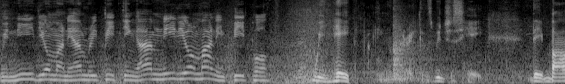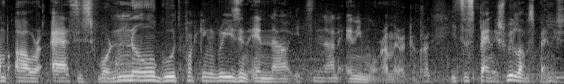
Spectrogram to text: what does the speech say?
We need your money. I'm repeating, I need your money, people. We hate fucking Americans. We just hate. They bomb our asses for no good fucking reason, and now it's not anymore America. It's Spanish. We love Spanish.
